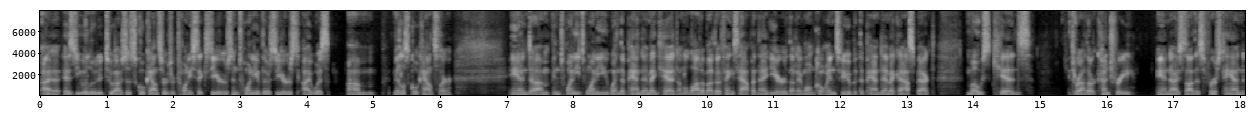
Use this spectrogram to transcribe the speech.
I, as you alluded to, I was a school counselor for 26 years, and 20 of those years I was um, middle school counselor. And um, in 2020, when the pandemic hit, and a lot of other things happened that year that I won't go into, but the pandemic aspect, most kids throughout our country, and I saw this firsthand,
